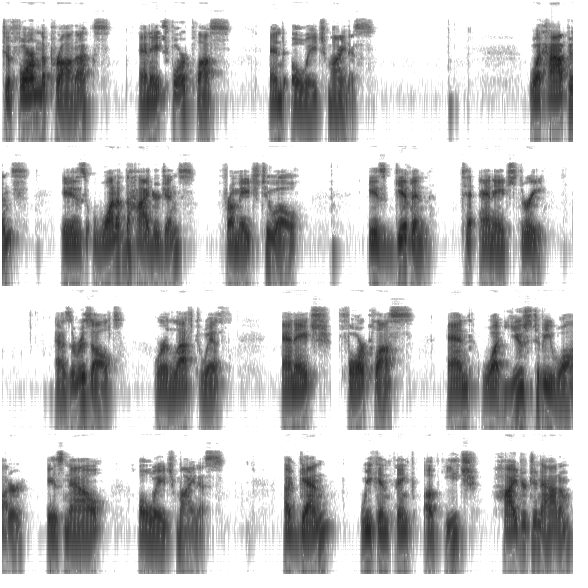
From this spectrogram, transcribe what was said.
to form the products NH4 plus and OH minus. What happens is one of the hydrogens from H2O is given to NH3. As a result, we're left with NH4 plus and what used to be water is now OH minus. Again, we can think of each hydrogen atom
